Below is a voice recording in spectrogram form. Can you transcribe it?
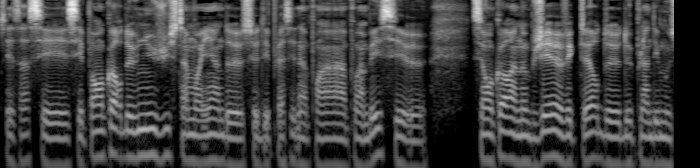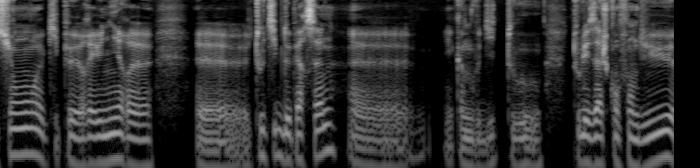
c'est ça. C'est c'est pas encore devenu juste un moyen de se déplacer d'un point A à un point B. C'est euh, c'est encore un objet euh, vecteur de, de plein d'émotions euh, qui peut réunir euh, tout type de personnes et comme vous dites tout- tous les âges confondus.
